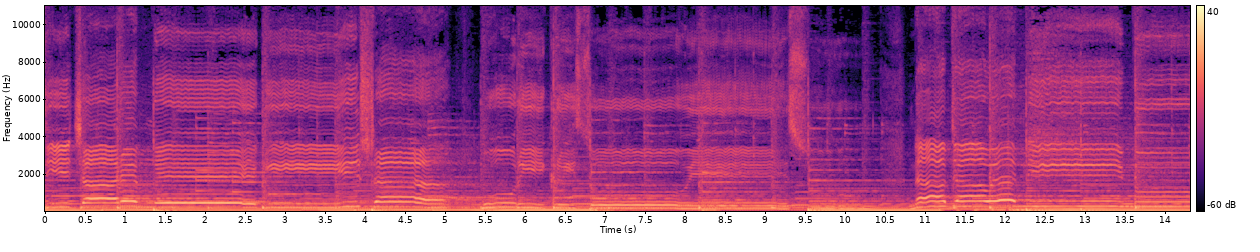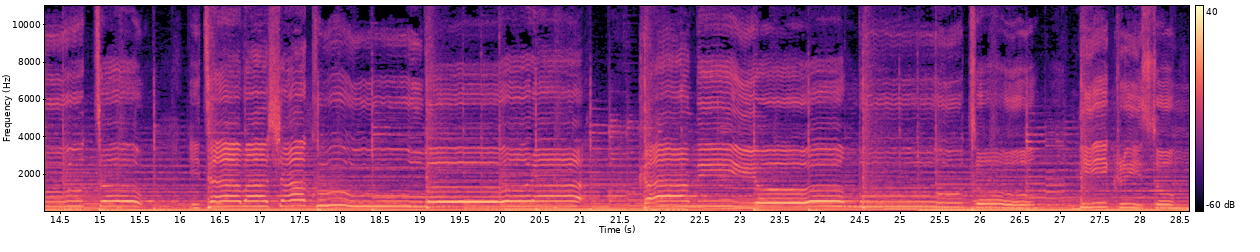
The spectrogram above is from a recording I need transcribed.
Dicharem negisha Muri Kristo Jesu Nabjawe nimbuto Itabasha kuwa so.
